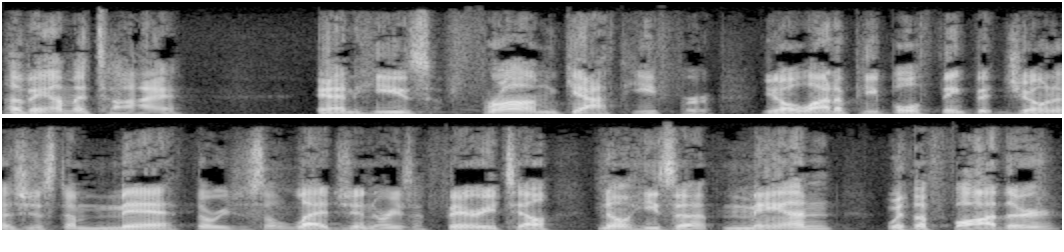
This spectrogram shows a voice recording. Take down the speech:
of Amittai, and he's from Gath Hepher. You know, a lot of people think that Jonah is just a myth, or he's just a legend, or he's a fairy tale. No, he's a man with a father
